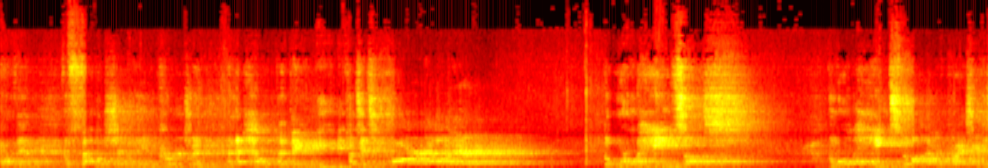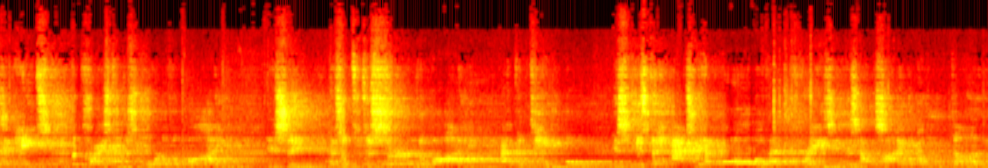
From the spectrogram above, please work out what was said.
for them the fellowship and the encouragement and the help that they need because it's hard out there. The world hates us. The world hates the body of Christ because it hates the Christ who is Lord of the body you see. And so to discern the body at the table is, is to actually have all of that craziness outside undone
